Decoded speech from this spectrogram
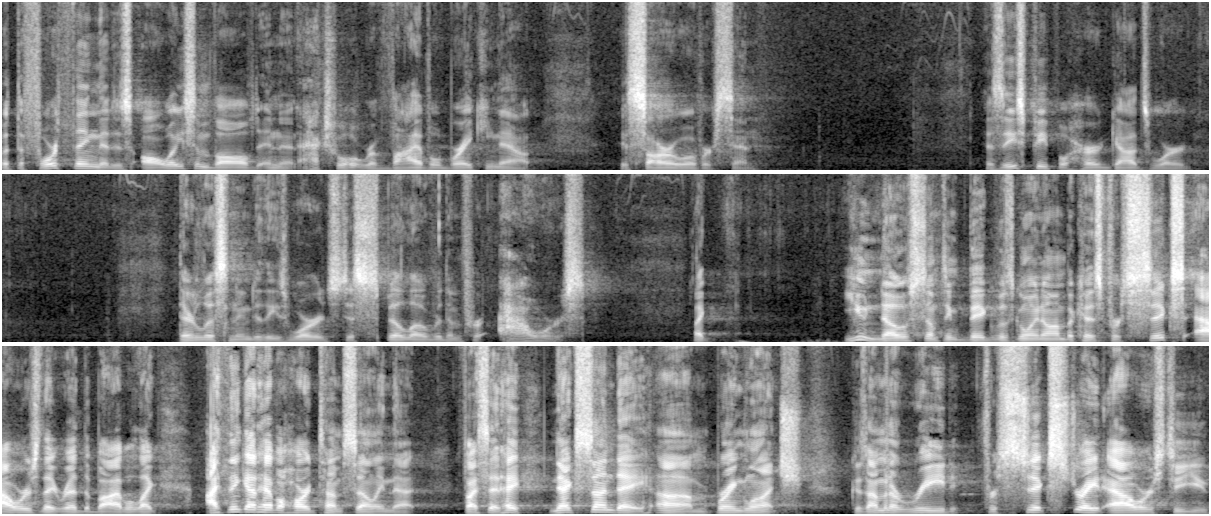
but the fourth thing that is always involved in an actual revival breaking out is sorrow over sin. As these people heard God's word, they're listening to these words just spill over them for hours. Like, you know something big was going on because for six hours they read the Bible. Like, I think I'd have a hard time selling that. If I said, hey, next Sunday, um, bring lunch, because I'm going to read for six straight hours to you.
